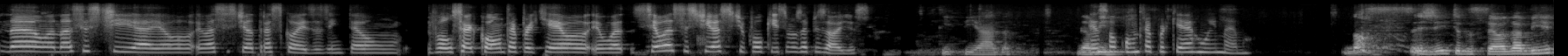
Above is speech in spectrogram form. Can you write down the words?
Não, eu não assistia. Eu, eu assistia outras coisas. Então, vou ser contra, porque eu, eu, se eu assistir, eu assisti pouquíssimos episódios. Que piada. Eu Gabi. sou contra porque é ruim mesmo. Nossa, gente do céu, a Gabi.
